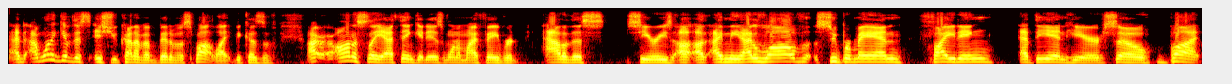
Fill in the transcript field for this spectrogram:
And I want to give this issue kind of a bit of a spotlight because of, I, honestly, I think it is one of my favorite out of this series. I, I, mean, I love Superman fighting at the end here. So, but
